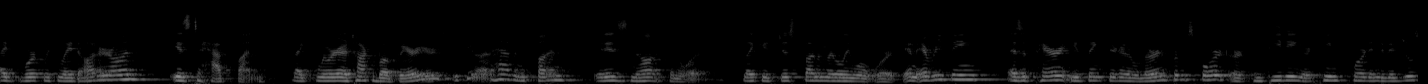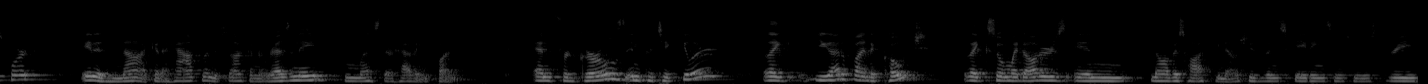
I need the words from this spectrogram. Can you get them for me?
I work with my daughter on is to have fun. Like when we're going to talk about barriers, if you're not having fun, it is not going to work. Like it just fundamentally won't work. And everything as a parent you think they're going to learn from sport or competing or team sport, individual sport, it is not going to happen. It's not going to resonate unless they're having fun. And for girls in particular, like you got to find a coach. Like so my daughter's in novice hockey now. She's been skating since she was 3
